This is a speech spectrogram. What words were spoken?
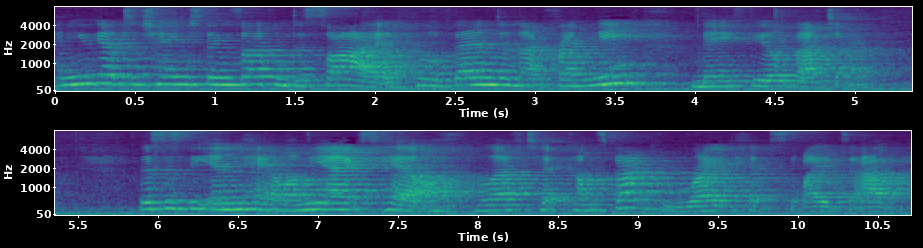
and you get to change things up and decide. Little bend in that front knee may feel better. This is the inhale. On the exhale, left hip comes back, right hip slides out.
